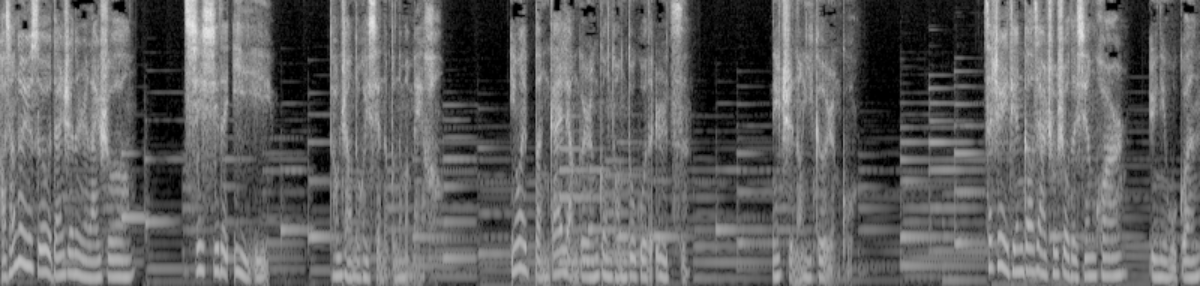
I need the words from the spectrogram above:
好像对于所有单身的人来说，七夕的意义，通常都会显得不那么美好，因为本该两个人共同度过的日子，你只能一个人过。在这一天，高价出售的鲜花与你无关，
